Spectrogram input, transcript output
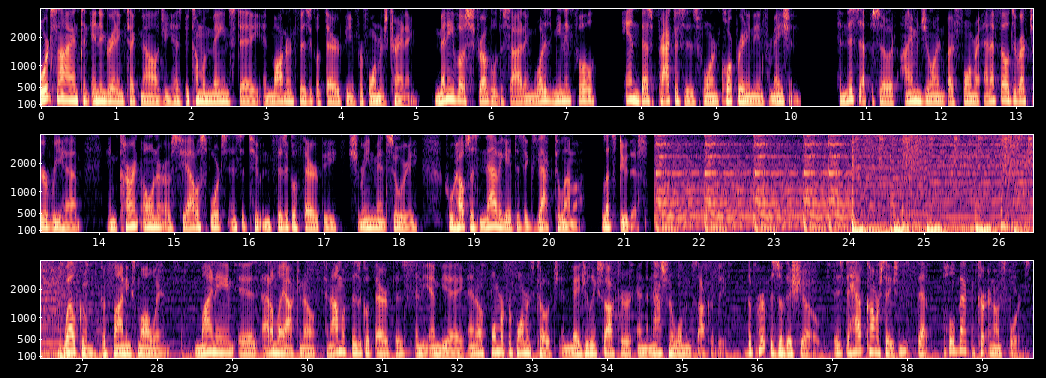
Sports science and integrating technology has become a mainstay in modern physical therapy and performance training. Many of us struggle deciding what is meaningful and best practices for incorporating the information. In this episode, I am joined by former NFL Director of Rehab and current owner of Seattle Sports Institute in Physical Therapy, Shireen Mansoori, who helps us navigate this exact dilemma. Let's do this. Welcome to Finding Small Wins. My name is Adam Loiacono, and I'm a physical therapist in the NBA and a former performance coach in Major League Soccer and the National Women's Soccer League. The purpose of this show is to have conversations that pull back the curtain on sports.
